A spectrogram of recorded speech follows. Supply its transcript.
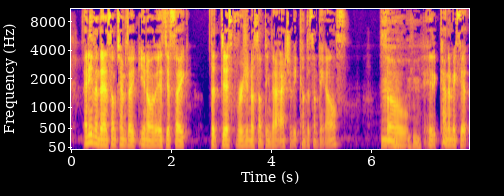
and even then, sometimes like you know, it's just like the disc version of something that actually comes to something else. So mm-hmm. it kind of makes it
